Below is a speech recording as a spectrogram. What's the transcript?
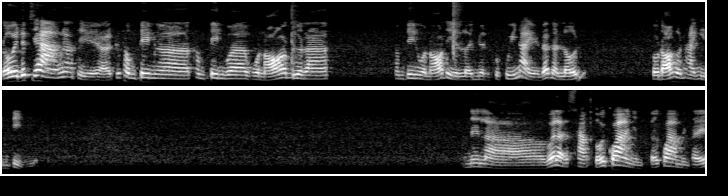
Đối với Đức chí hàng thì ờ, cái thông tin ờ, thông tin của, của nó đưa ra thông tin của nó thì lợi nhuận của quý này rất là lớn số đó hơn 2.000 tỷ. Nên là với lại sáng tối qua nhỉ tối qua mình thấy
